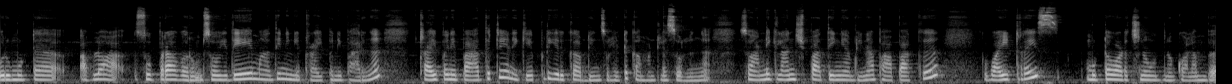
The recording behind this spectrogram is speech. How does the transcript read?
ஒரு முட்டை அவ்வளோ சூப்பராக வரும். ஸோ இதே மாதிரி நீங்கள் ட்ரை பண்ணி பாருங்கள் ட்ரை பண்ணி பார்த்துட்டு எனக்கு எப்படி இருக்குது அப்படின்னு சொல்லிட்டு கமெண்ட்டில் சொல்லுங்கள் ஸோ அன்றைக்கி லன்ச் பார்த்தீங்க அப்படின்னா பாப்பாவுக்கு ஒயிட் ரைஸ் முட்டை உடச்சின ஊற்றின குழம்பு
